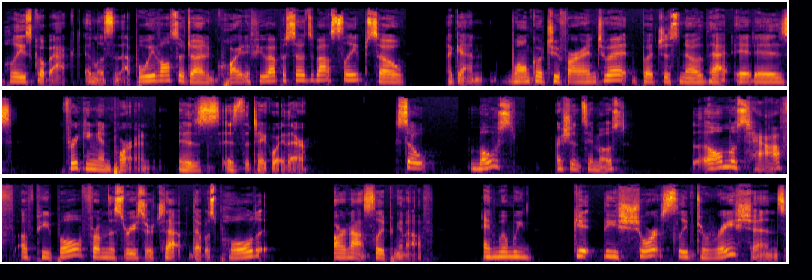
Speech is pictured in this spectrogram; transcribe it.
please go back and listen to that. But we've also done quite a few episodes about sleep. So again, won't go too far into it, but just know that it is freaking important is, is the takeaway there. So most, I shouldn't say most, almost half of people from this research that, that was pulled are not sleeping enough. And when we get these short sleep durations,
